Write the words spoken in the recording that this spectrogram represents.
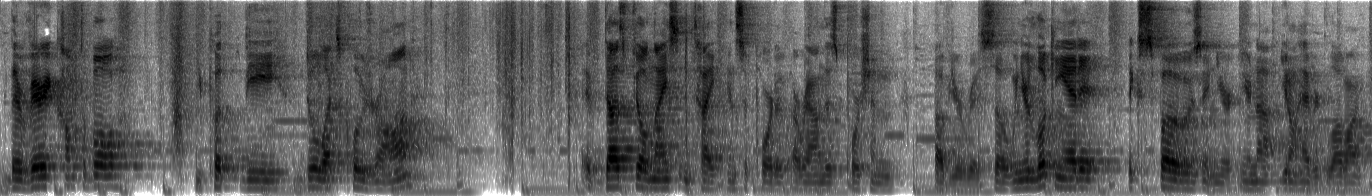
They're very comfortable. You put the dual X closure on. It does feel nice and tight and supportive around this portion of your wrist. So when you're looking at it exposed and you're, you're not, you don't have your glove on,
